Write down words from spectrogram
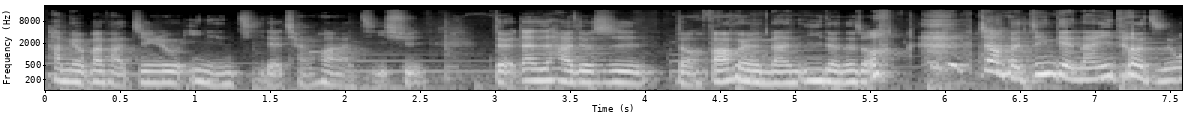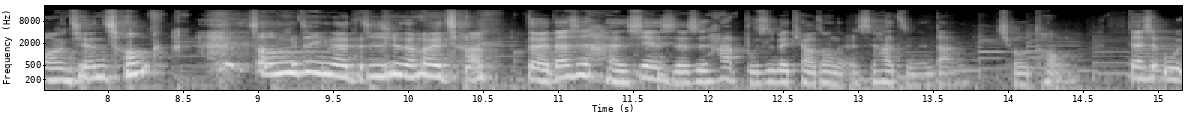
他没有办法进入一年级的强化集训。对，但是他就是的发挥了男一的那种 jump 经典男一特质，往前冲，冲进了集训的会场。对，但是很现实的是，他不是被挑中的人，是他只能当球童。但是乌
